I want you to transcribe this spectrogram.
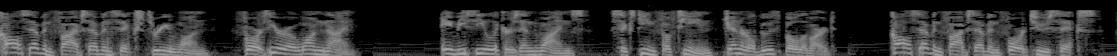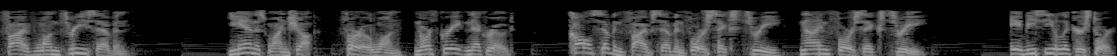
Call 757-631-4019. ABC Liquors and Wines, 1615, General Booth Boulevard. Call 757-426-5137. Yanis Wine Shop, 401, North Great Neck Road. Call 757-463-9463. ABC Liquor Store,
